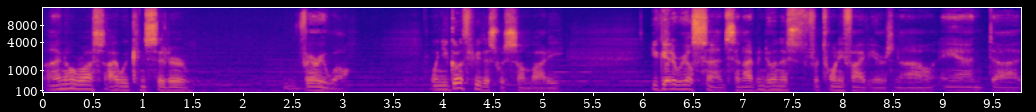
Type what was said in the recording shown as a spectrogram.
I know Russ, I would consider very well. When you go through this with somebody, you get a real sense, and I've been doing this for 25 years now, and uh,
